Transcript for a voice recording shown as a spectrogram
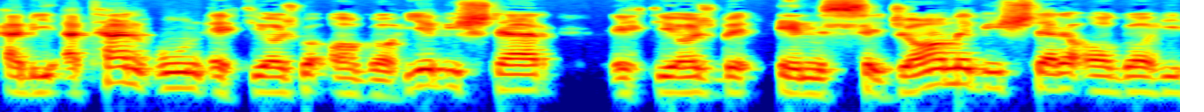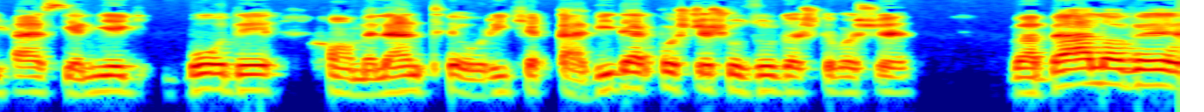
طبیعتا اون احتیاج به آگاهی بیشتر احتیاج به انسجام بیشتر آگاهی هست یعنی یک بود کاملا تئوریک قوی در پشتش حضور داشته باشه. و به علاوه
